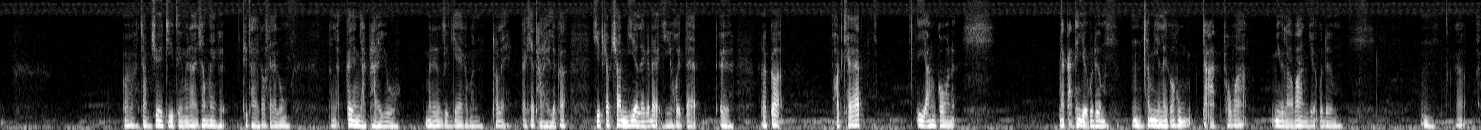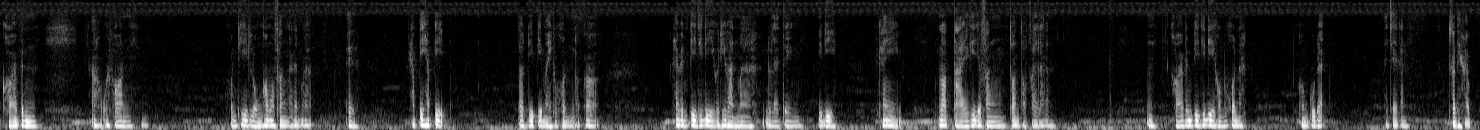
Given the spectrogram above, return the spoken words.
เออจำชื่อจีตัวเองไม่ได้ ช่างแม่งเถอะที่ถ่ายกาแฟลงนั่นแหละก็ยังอยากถ่ายอยู่ ไม่ได้รู้สึกแย่กับมัน เท่าไหร่ก็แค่ถ่ายแล้วก็คิดแคปชั่นเฮียอะไรก็ได้ฮีคอยแตดเออ แล้วก็พอดแคสต์อีอังกอร์น่ะอยากอัดให้เยอะกว่าเดิม อืม ถ้ามีอะไรก็คงจะอัด เพราะว่ามีเวลาว่างเยอะกว่าเดิม อืมก็ขอให้เป็น อ้าอวยพร คนที่หลงเข้ามาฟังแล้วกันว่า เออ happy happy ตอนดีปีใหม่ทุกคนแล้วก็ ให้เป็นปีที่ดีกว่าที่ผ่านมา ดูแลตัวเองดีๆ ให้รอดตายที่จะฟังตอนต่อไปแล้วกัน อืมขอให้เป็นปีที่ดีของทุกคนนะ ของกูด้วยไว้เจอกัน สวัสดีครับ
